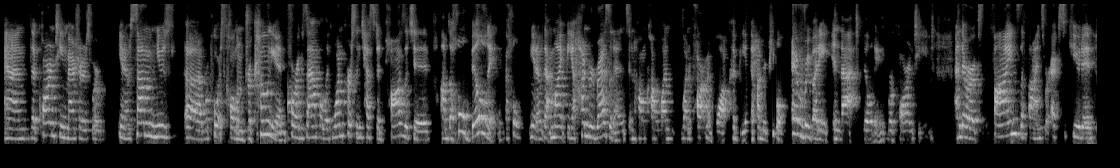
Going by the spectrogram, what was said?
and the quarantine measures were you know some news uh, reports call them draconian. For example, if one person tested positive, um, the whole building, the whole, you know, that might be 100 residents in Hong Kong, one, one apartment block could be 100 people. Everybody in that building were quarantined. And there were fines, the fines were executed.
